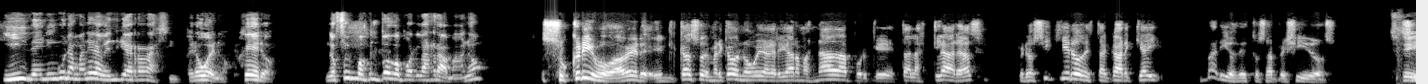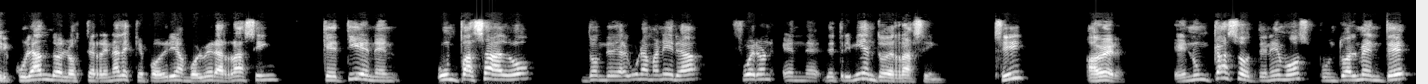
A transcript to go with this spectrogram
y de ninguna manera vendría Racing. Pero bueno, Jero, nos fuimos un poco por las ramas, ¿no? Suscribo, a ver, en el caso de mercado no voy a agregar más nada porque está a las claras, pero sí quiero destacar que hay varios de estos apellidos circulando en los terrenales que podrían volver a Racing, que tienen un pasado donde de alguna manera fueron en detrimento de Racing. ¿Sí? A ver, en un caso tenemos puntualmente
